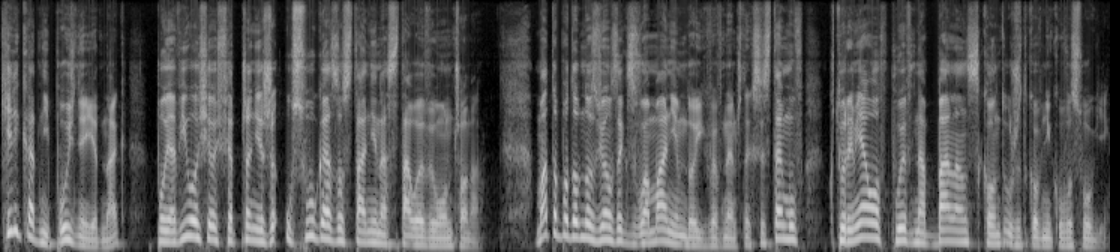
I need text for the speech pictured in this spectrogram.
Kilka dni później jednak pojawiło się oświadczenie, że usługa zostanie na stałe wyłączona. Ma to podobno związek z włamaniem do ich wewnętrznych systemów, które miało wpływ na balans kont użytkowników usługi.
